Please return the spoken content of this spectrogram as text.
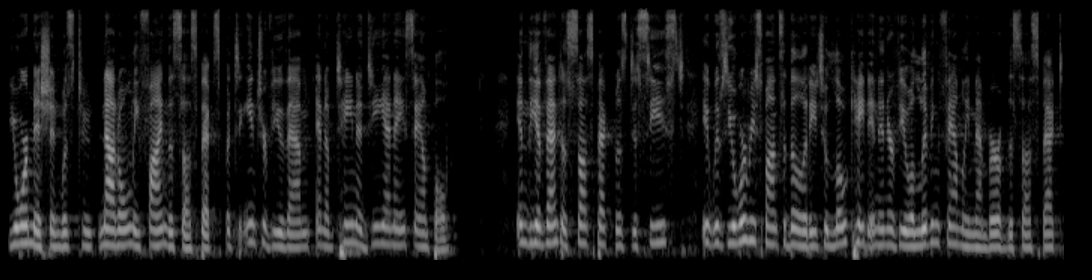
Your mission was to not only find the suspects, but to interview them and obtain a DNA sample. In the event a suspect was deceased, it was your responsibility to locate and interview a living family member of the suspect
